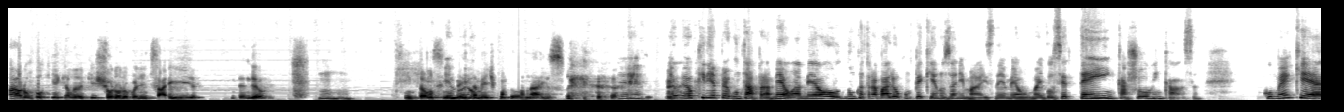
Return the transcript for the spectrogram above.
parou um pouquinho aquela, aquele chororô quando a gente saía, entendeu? Uhum. Então, assim, eu, meio também de contornar isso. É, eu, eu, queria perguntar para a Mel, a Mel nunca trabalhou com pequenos animais, né, Mel? Mas você tem cachorro em casa. Como é que é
